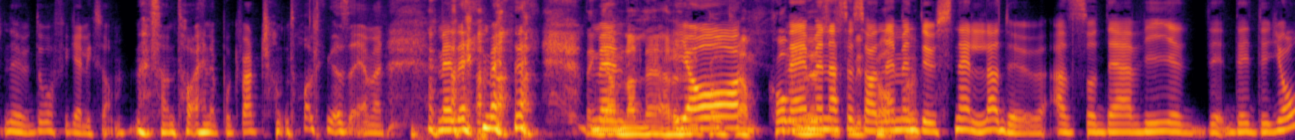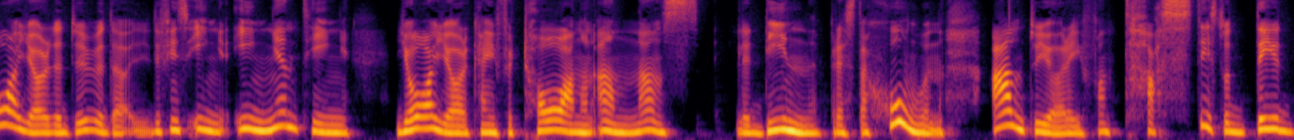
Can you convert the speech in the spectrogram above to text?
nu, då fick jag liksom nästan ta henne på kvartssamtal, tänkte jag säga. Men, men, men, Den gamla läraren ja, kom fram. Kom nej, nu men så alltså sa, nej men du, snälla du, alltså det, vi, det, det, det jag gör, det du, det, det finns ing, ingenting jag gör kan ju förta någon annans eller din prestation. Allt du gör är ju fantastiskt och det är ju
